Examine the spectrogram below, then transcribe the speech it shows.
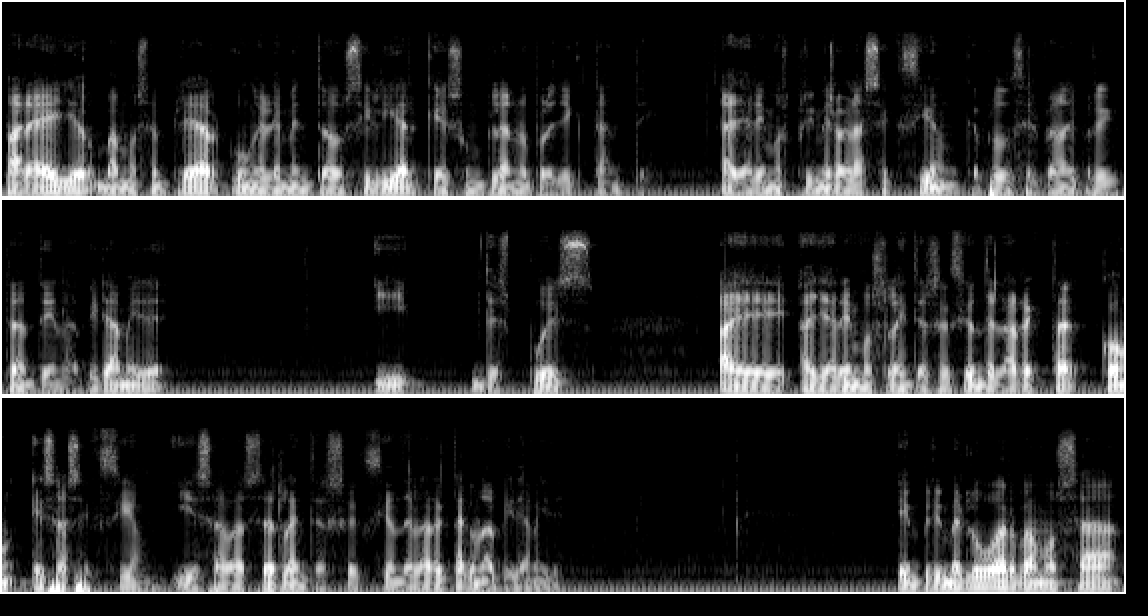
para ello vamos a emplear un elemento auxiliar que es un plano proyectante. Hallaremos primero la sección que produce el plano proyectante en la pirámide y después eh, hallaremos la intersección de la recta con esa sección y esa va a ser la intersección de la recta con la pirámide. En primer lugar vamos a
